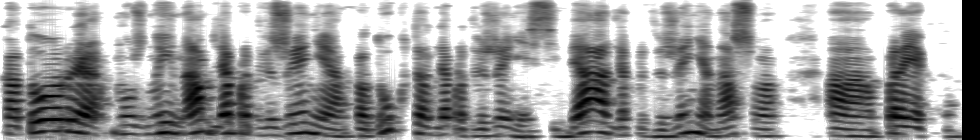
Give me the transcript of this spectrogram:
которые нужны нам для продвижения продукта, для продвижения себя, для продвижения нашего а, проекта.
